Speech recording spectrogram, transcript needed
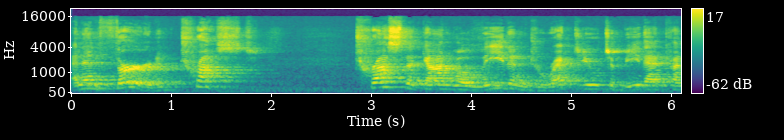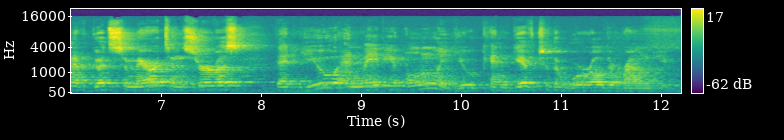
And then third, trust. Trust that God will lead and direct you to be that kind of good Samaritan service that you and maybe only you can give to the world around you.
